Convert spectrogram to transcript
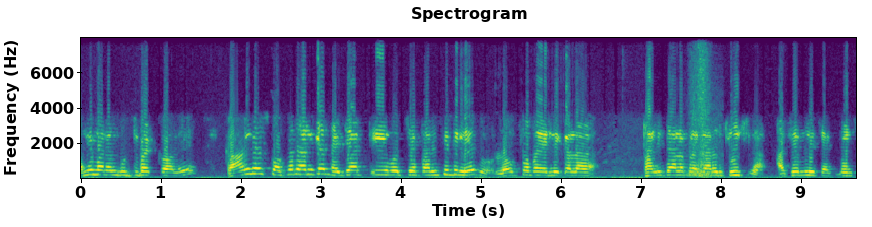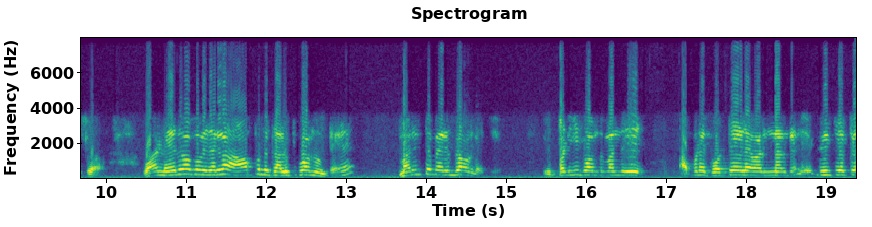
అని మనం గుర్తుపెట్టుకోవాలి. కాంగ్రెస్ ఒక్కదానికే మెజార్టీ వచ్చే పరిస్థితి లేదు. లోక్సభ ఎన్నికల ఫలితాల ప్రకారం చూసిన అసెంబ్లీ సెగ్మెంట్స్లో. వాళ్ళు ఏదో ఒక విధంగా ఆపును కలుపుకొని ఉంటే మరింత మెరుగ్గా ఉండేది ఇప్పటికీ కొంతమంది అప్పుడే కొట్టేయలేమంటున్నారు కానీ బీజేపీ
